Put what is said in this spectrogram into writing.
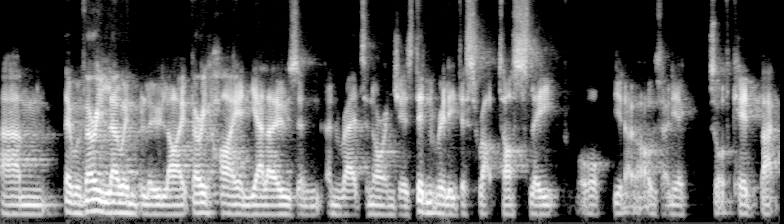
Um, they were very low in blue light, very high in yellows and, and reds and oranges. Didn't really disrupt our sleep, or you know, I was only a sort of kid back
